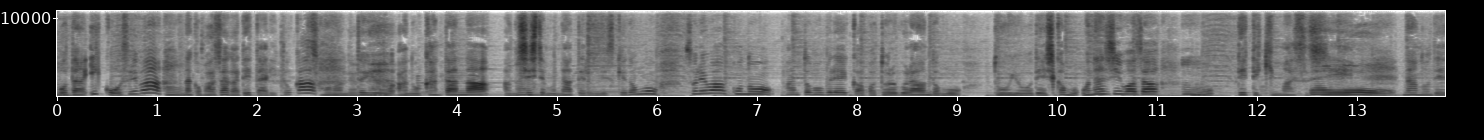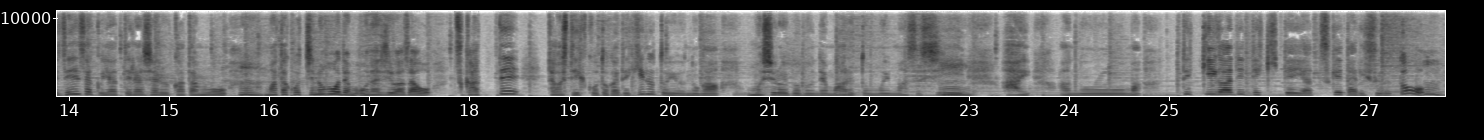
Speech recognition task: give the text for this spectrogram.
ボタン1個押せば、うん。なんか技が出たりとか、というあの簡単なあうん。のシステムになってるんですけども、それはこの「ファントムブレイカーバトルグラウンド」も同様でしかも同じ技も出てきますし、おー。なので前作やってらっしゃる方もうん。またこっちの方でも同じ技を使って倒していくことができるというのが面白い部分でもあると思いますし、うん。はい。あのーまあ敵が出てきてやっつけたりすると、うん。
